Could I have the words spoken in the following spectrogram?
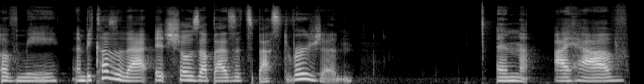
of me. And because of that, it shows up as its best version. And I have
